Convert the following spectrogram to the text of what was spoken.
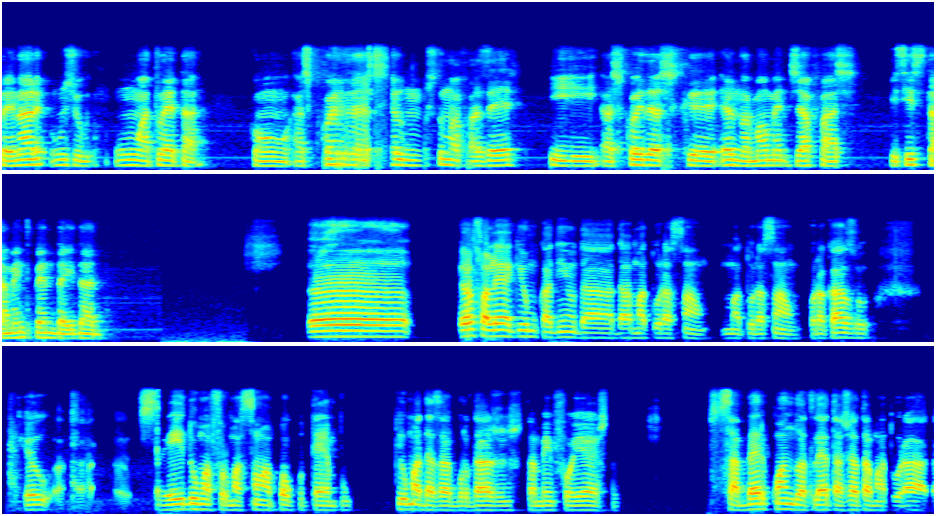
treinar um, um atleta com as coisas que ele costuma fazer e as coisas que ele normalmente já faz. E se isso também depende da idade. Uh, eu falei aqui um bocadinho da, da maturação. Maturação. Por acaso, eu uh, saí de uma formação há pouco tempo que uma das abordagens também foi esta. Saber quando o atleta já está maturado.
